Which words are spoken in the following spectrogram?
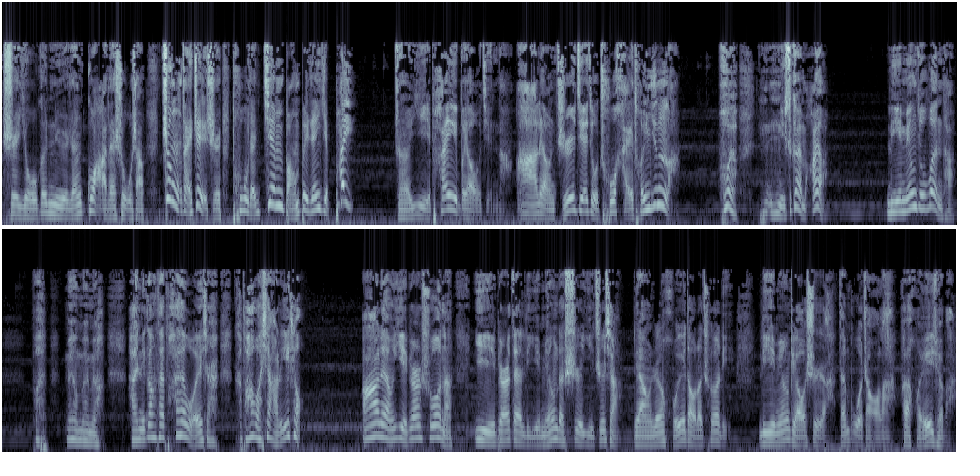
是有个女人挂在树上。正在这时，突然肩膀被人一拍，这一拍不要紧呐，阿亮直接就出海豚音了。哎呀，你是干嘛呀？李明就问他：“不，没有，没有，没有。哎，你刚才拍我一下，可把我吓了一跳。”阿亮一边说呢，一边在李明的示意之下，两人回到了车里。李明表示：“啊，咱不找了，快回去吧。”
